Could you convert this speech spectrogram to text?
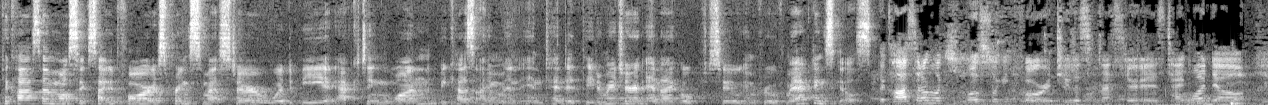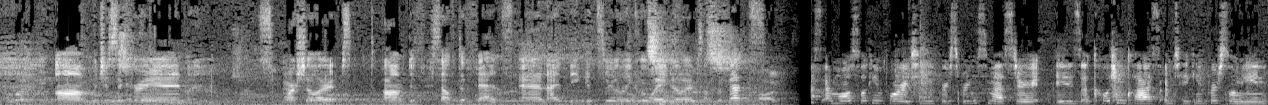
The class I'm most excited for spring semester would be Acting 1 because I'm an intended theater major and I hope to improve my acting skills. The class that I'm look, most looking forward to this semester is Taekwondo, um, which is a Korean martial arts um, self-defense and I think it's a really good way to learn self-defense. The class I'm most looking forward to for spring semester is a coaching class I'm taking for swimming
